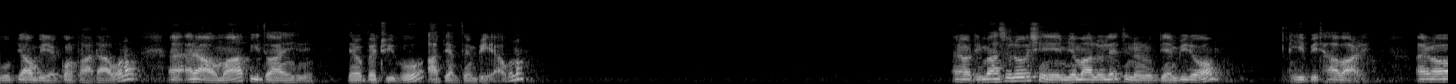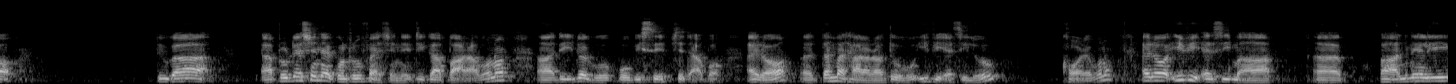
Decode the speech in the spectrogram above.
ကိုပြောင်းပေးတဲ့ converter ပေါ့နော်အဲအဲ့ဒါအောင်မှပြီးသွားရင်ကျွန်တော် battery ကိုအပြန်သွင်းပေးတာပေါ့နော်အဲ့တော့ဒီမှာဆိုလို့ရှိရင်မြန်မာလိုလဲကျွန်တော်တို့ပြန်ပြီးတော့ရေးပေးထားပါတယ်အဲ့တော့သူက protection နဲ့ control function တွေအဓိကပါတာပေါ့နော်အာဒီအတွက်ကိုပို့ပြီး safe ဖြစ်တာပေါ့အဲ့တော့သတ်မှတ်ထားတာတော့သူ့ကို EVSC လို့ ခေါ်တယ်ပေါ့နော်အဲ့တော့ EVSC မှာအာဘာနည်းနည်းလေး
